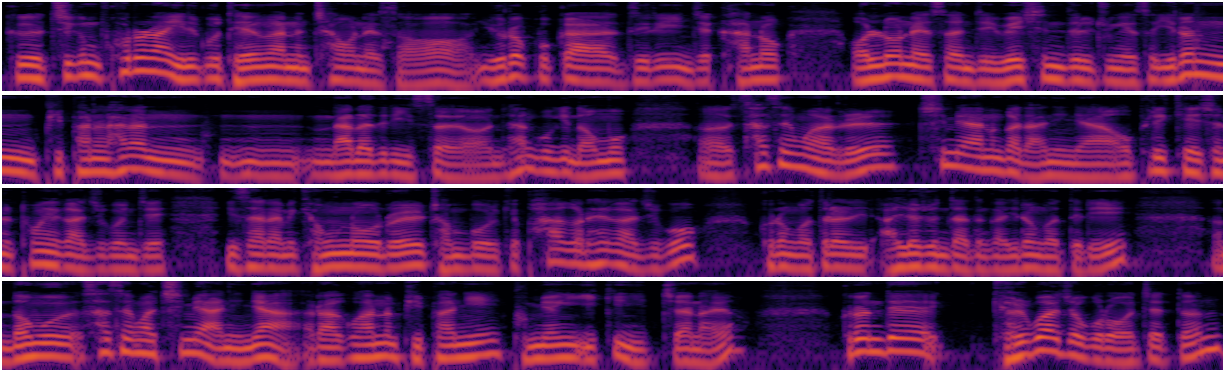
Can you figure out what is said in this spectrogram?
그 지금 코로나 19 대응하는 차원에서 유럽 국가들이 이제 간혹 언론에서 이제 외신들 중에서 이런 비판을 하는 나라들이 있어요. 한국이 너무 어, 사생활을 침해하는 것 아니냐. 어플리케이션을 통해 가지고 이제 이 사람의 경로를 전부 이렇게 파악을 해 가지고 그런 것들을 알려 준다든가 이런 것들이 너무 사생활 침해 아니냐라고 하는 비판이 분명히 있긴 있잖아요. 그런데 결과적으로 어쨌든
